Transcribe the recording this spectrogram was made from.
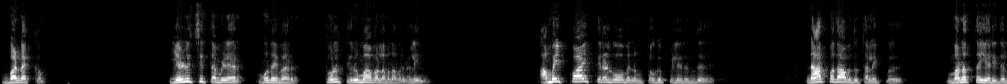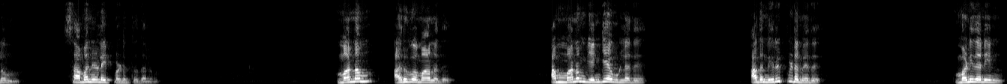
வணக்கம். எழுச்சி தமிழர் முனைவர் தொல் திருமாவளவன் அவர்களின் அமைப்பாய் திரள்வோம் என்னும் தொகுப்பிலிருந்து நாற்பதாவது தலைப்பு மனத்தை அறிதலும் சமநிலைப்படுத்துதலும் மனம் அருவமானது. அம்மனம் எங்கே உள்ளது? அதன் இருப்பிடம் எது? மனிதனின்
